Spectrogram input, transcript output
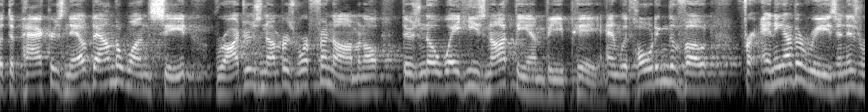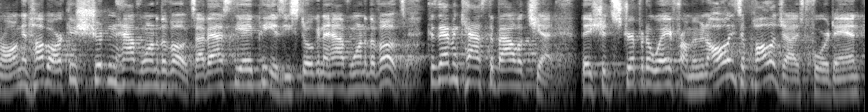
But the Packers nailed down the one seed. Rodgers' numbers were phenomenal. There's no way he's not the MVP. And withholding the vote for any other reason is wrong. And Hub Arkush shouldn't have one of the votes. I've asked the AP, is he still going to have one of the votes? Because they haven't cast the ballots yet. They should strip it away from him. And all he's apologized for, Dan,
